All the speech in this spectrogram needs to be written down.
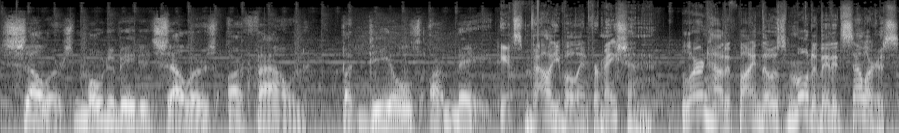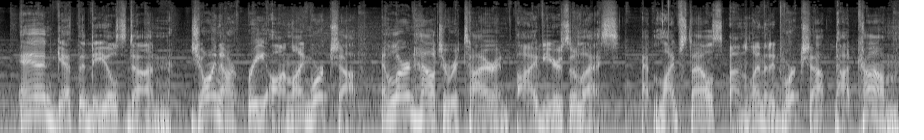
sellers, motivated sellers, are found but deals are made. It's valuable information. Learn how to find those motivated sellers and get the deals done. Join our free online workshop and learn how to retire in five years or less at lifestylesunlimitedworkshop.com.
